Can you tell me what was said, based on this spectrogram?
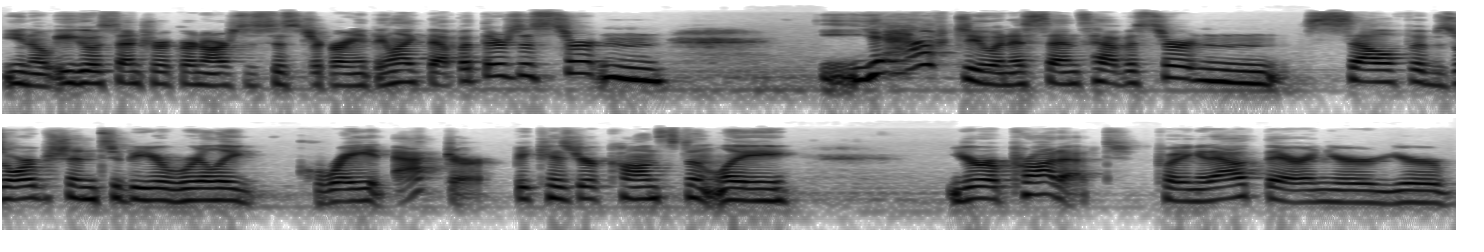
you know, egocentric or narcissistic or anything like that, but there's a certain, you have to, in a sense, have a certain self absorption to be a really great actor because you're constantly, you're a product, putting it out there and you're, you're,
